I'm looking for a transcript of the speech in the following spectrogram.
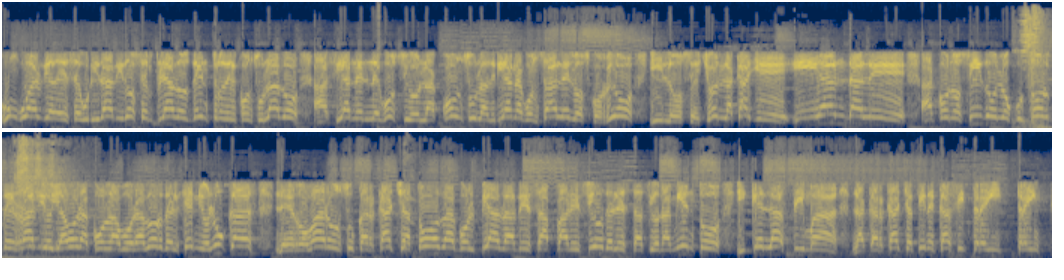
un guardia de seguridad y dos empleados dentro del consulado hacían el negocio, la cónsul Adriana González los corrió y los echó en la calle. Y ándale a conocido locutor de radio y ahora colaborador del genio Lucas, le robaron su carcacha toda golpeada, desapareció del estacionamiento y qué lástima, la carcacha tiene casi 30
